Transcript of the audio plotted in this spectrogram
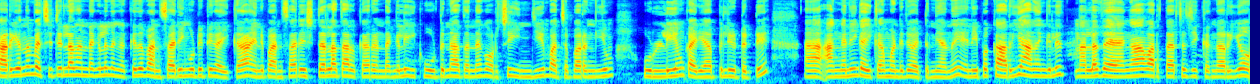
കറിയൊന്നും വെച്ചിട്ടില്ല എന്നുണ്ടെങ്കിൽ നിങ്ങൾക്ക് ഇത് പഞ്ചസാരയും കൂട്ടിയിട്ട് കഴിക്കാം. ഇനി പഞ്ചസാര ഇഷ്ടമില്ലാത്ത ആൾക്കാരുണ്ടെങ്കിൽ ഈ കൂട്ടിനകത്ത് തന്നെ കുറച്ച് ഇഞ്ചിയും പച്ചപ്പറങ്കിയും ഉള്ളിയും കരിയാപ്പിലും ഇട്ടിട്ട് അങ്ങനെയും കഴിക്കാൻ വേണ്ടിയിട്ട് പറ്റുന്നതാണ്. ഇനിയിപ്പോൾ കറിയാണെങ്കിൽ നല്ല തേങ്ങ വറുത്തരച്ച ചിക്കൻ കറിയോ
